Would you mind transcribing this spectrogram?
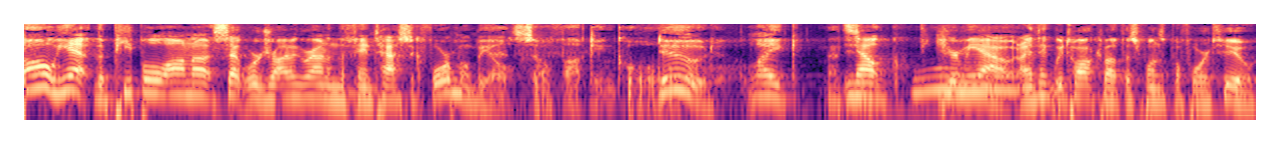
Oh yeah, the people on a set were driving around in the Fantastic Four mobile. That's So fucking cool, Dude, like now, hear me out. And I think we talked about this once before too.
